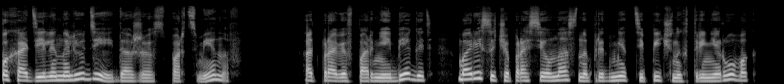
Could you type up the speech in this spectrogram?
походили на людей, даже спортсменов. Отправив парней бегать, Борисыч опросил нас на предмет типичных тренировок,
